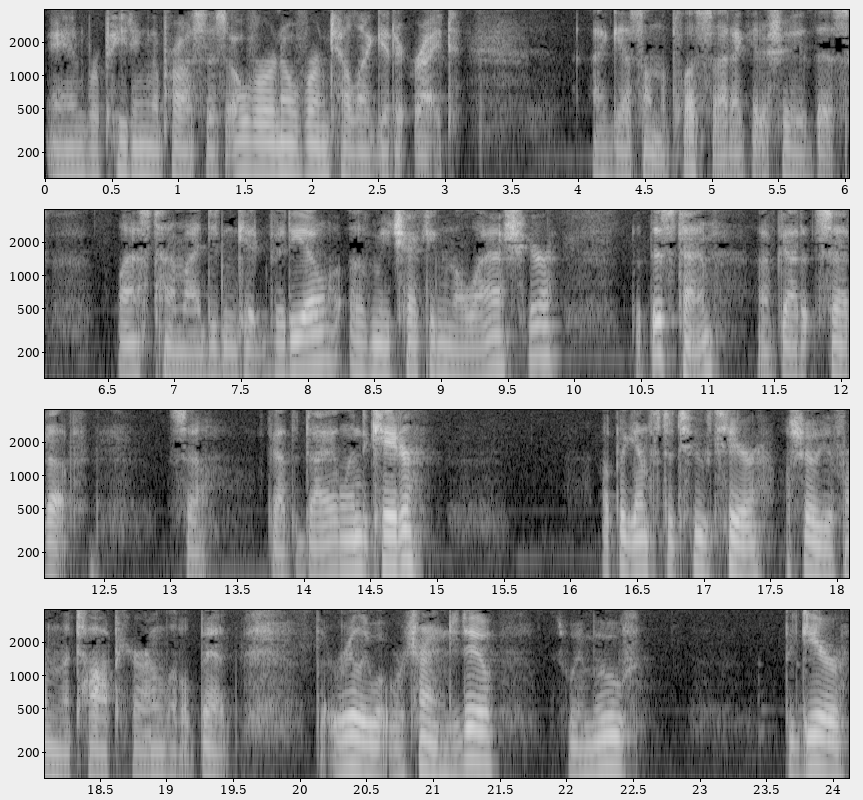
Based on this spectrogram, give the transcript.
and repeating the process over and over until I get it right. I guess on the plus side, I gotta show you this. Last time I didn't get video of me checking the lash here, but this time I've got it set up. So, I've got the dial indicator up against a tooth here. I'll show you from the top here in a little bit. But really what we're trying to do is we move the gear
